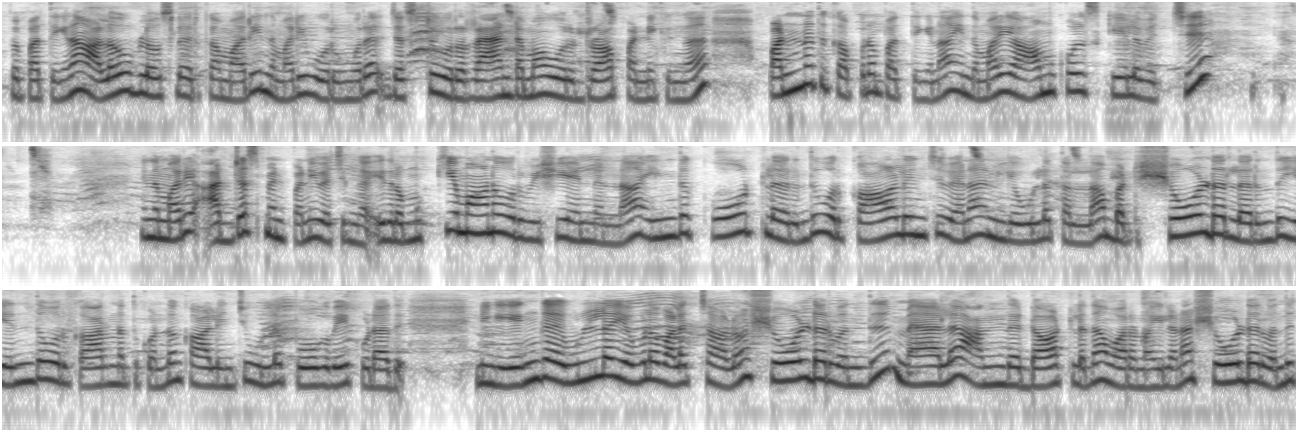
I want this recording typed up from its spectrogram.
இப்போ பார்த்தீங்கன்னா அளவு ப்ளவுஸில் இருக்க மாதிரி இந்த மாதிரி ஒரு முறை ஜஸ்ட்டு ஒரு ரேண்டமாக ஒரு ட்ரா பண்ணிக்கோங்க. பண்ணதுக்கப்புறம் பார்த்தீங்கன்னா இந்த மாதிரி ஆம்கோல் ஸ்கேலை வச்சு இந்த மாதிரி அட்ஜஸ்ட்மெண்ட் பண்ணி வச்சுங்க இதில் முக்கியமான ஒரு விஷயம் என்னென்னா இந்த கோட்லேருந்து ஒரு கால் இன்ச்சு வேணால் நீங்கள் உள்ளே தள்ளலாம். பட் ஷோல்டர்லேருந்து எந்த ஒரு காரணத்து கொண்டும் கால் இன்ச்சு உள்ளே போகவே கூடாது. நீங்கள் எங்கே உள்ளே எவ்வளோ வளைச்சாலும் ஷோல்டர் வந்து மேலே அந்த டாட்டில் தான் வரணும். இல்லைனா ஷோல்டர் வந்து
